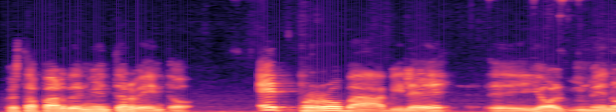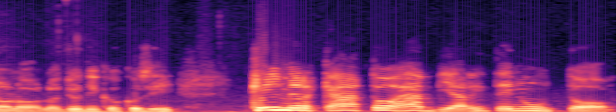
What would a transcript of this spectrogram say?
questa parte del mio intervento, è probabile, eh, io almeno lo, lo giudico così, che il mercato abbia ritenuto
